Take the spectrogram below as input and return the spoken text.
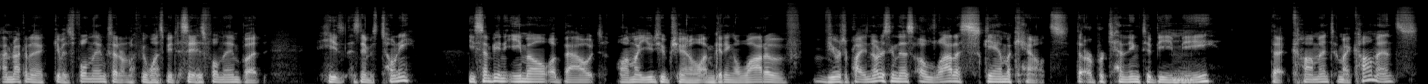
I'm not going to give his full name because I don't know if he wants me to say his full name, but he's, his name is Tony he sent me an email about on my YouTube channel. I'm getting a lot of viewers are probably noticing this, a lot of scam accounts that are pretending to be mm. me that comment in my comments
